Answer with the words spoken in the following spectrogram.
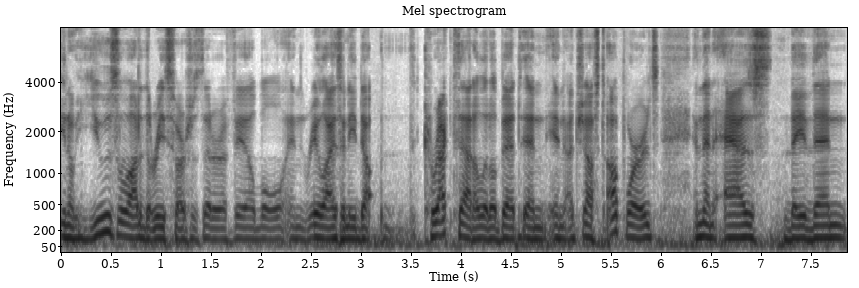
you know use a lot of the resources that are available and realize I need to correct that a little bit and, and adjust upwards. And then as they then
